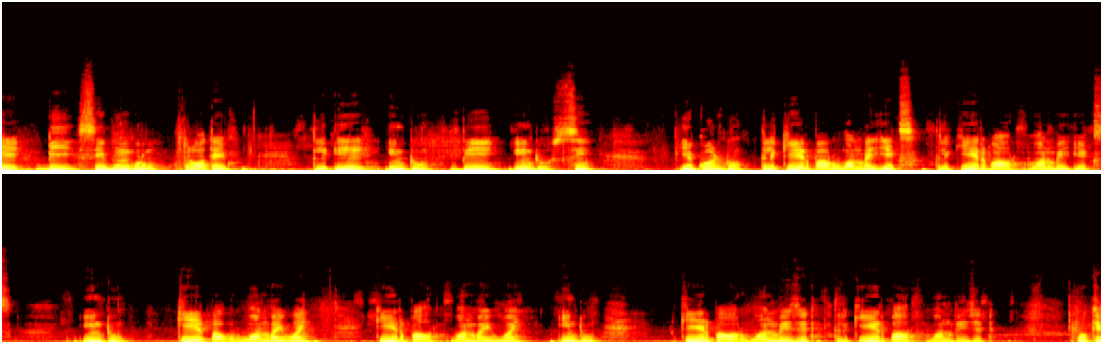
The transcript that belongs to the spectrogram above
এ বি সি গুণ করব। তাহলে অতএব তাহলে A into B into C equal to তাহলে কে এর পাওয়ার ওয়ান বাই এক্স তাহলে কে এর power one by X into K এর power one by Y K এর power one by Y into K এর পাওয়ার ওয়ান বাই জেড তাহলে কে এর power one by Z okay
